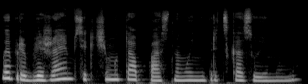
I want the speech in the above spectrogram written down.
Мы приближаемся к чему-то опасному и непредсказуемому.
